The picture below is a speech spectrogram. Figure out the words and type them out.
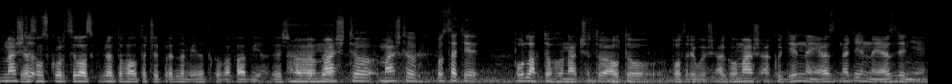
Máš ja to, som skôr cieľová skupina toho auta, čo je pred nami jednotková Fabia, vieš? HTP. máš, to, máš to v podstate podľa toho, na čo to auto potrebuješ. Ak ho máš ako denné jazd, na denné jazdenie,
